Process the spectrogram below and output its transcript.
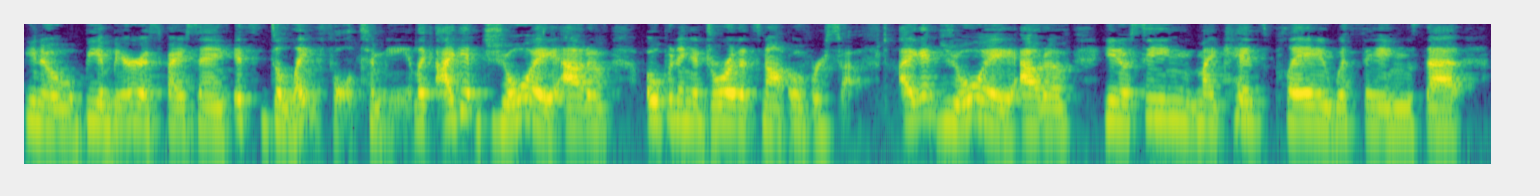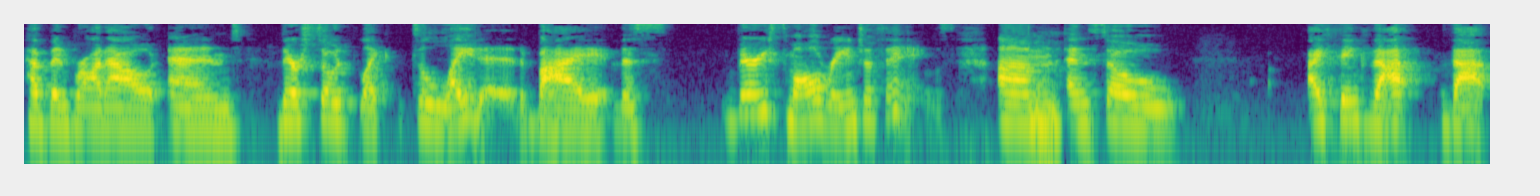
you know be embarrassed by saying it's delightful to me like i get joy out of opening a drawer that's not overstuffed i get joy out of you know seeing my kids play with things that have been brought out and they're so like delighted by this very small range of things. Um yeah. and so i think that that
